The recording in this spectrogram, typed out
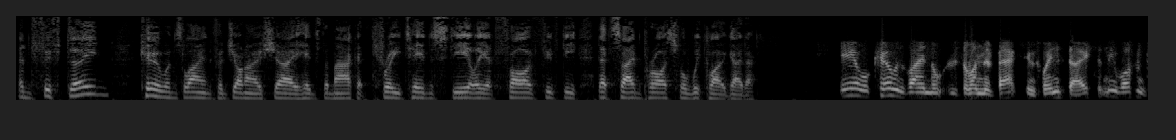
and 15. Kerwin's Lane for John O'Shea heads the market 310 Steely at 550. That same price for Wicklow Gator. Yeah, well, Kerwin's Lane is the one that backed since Wednesday. Certainly wasn't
